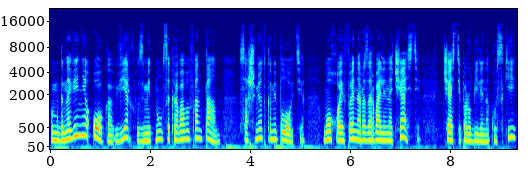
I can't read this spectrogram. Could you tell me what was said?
В мгновение ока вверх взметнулся кровавый фонтан со шметками плоти. Мо Хуэйфэна разорвали на части – части порубили на куски,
